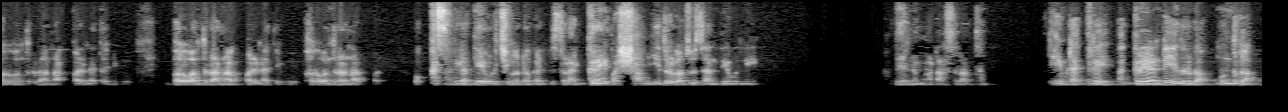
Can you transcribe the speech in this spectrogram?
భగవంతుడా నాకు పరిణత ఇవ్వు. భగవంతుడా నాకు పరిణత ఇవ్వు. భగవంతుడా నాకు ఒక్కసారిగా దేవుడు చివరిలో కనిపిస్తాడు. అగ్రే పశ్చామి ఎదురుగా చూశాను దేవుణ్ణి. అదే అన్నమాట అసలు అర్థం. ఏమిటి అగ్రే? అగ్రే అంటే ఎదురుగా ముందుగా.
